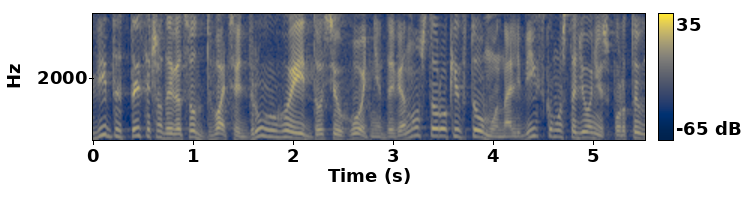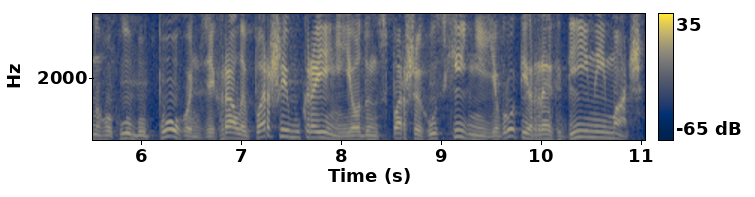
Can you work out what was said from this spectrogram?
Від 1922 і до сьогодні, 90 років тому, на львівському стадіоні спортивного клубу Погонь зіграли перший в Україні і один з перших у східній Європі регбійний матч.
